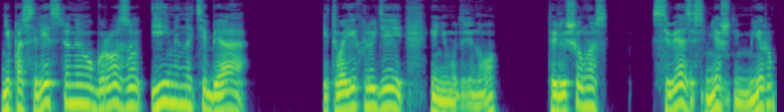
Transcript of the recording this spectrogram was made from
непосредственную угрозу именно тебя и твоих людей, и не мудрено. Ты лишил нас связи с внешним миром,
